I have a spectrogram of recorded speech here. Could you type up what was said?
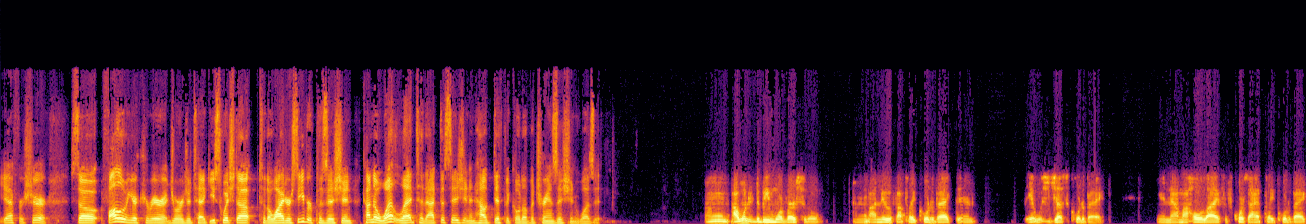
Yeah, for sure. So, following your career at Georgia Tech, you switched up to the wide receiver position. Kind of what led to that decision and how difficult of a transition was it? Um, I wanted to be more versatile. Um, I knew if I played quarterback, then it was just quarterback. And now my whole life, of course, I had played quarterback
